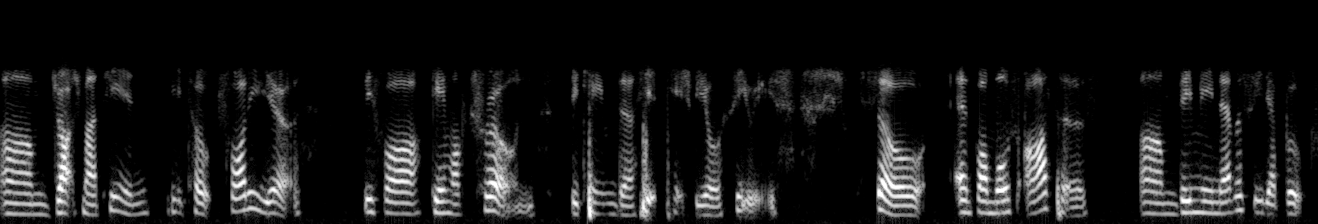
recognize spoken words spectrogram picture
Um, George Martin he took 40 years before Game of Thrones became the hit HBO series. So, and for most authors, um, they may never see their books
